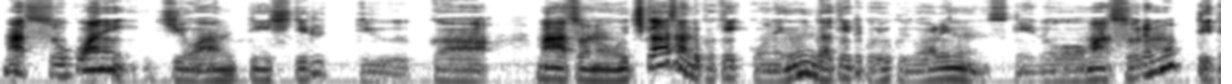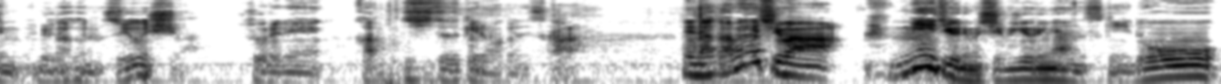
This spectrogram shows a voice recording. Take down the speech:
まあそこはね、一応安定してるっていうか、まあその、内川さんとか結構ね、運だけとかよく言われるんですけど、まあそれ持っててるだけでも強いっしょ。それで、勝ち続けるわけですから。で、中林は、イメージよりも守備寄りなんですけど、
